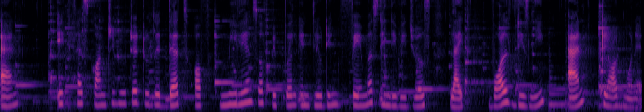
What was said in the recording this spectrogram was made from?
and it has contributed to the death of millions of people, including famous individuals like Walt Disney and Claude Monet.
